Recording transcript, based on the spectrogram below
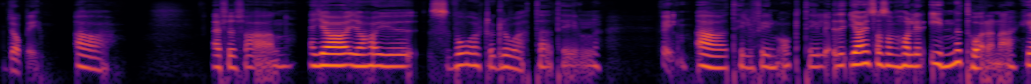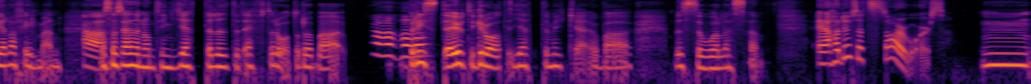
Dobby. Ja. Nej, fy fan. Jag, jag har ju svårt att gråta till, Film. ja, till film och till... Jag är en sån som håller inne tårarna hela filmen. Ja. Och sen så händer någonting jättelitet efteråt och då bara Ah. brister jag ut i gråt jättemycket och bara blir så ledsen. Eh, har du sett Star Wars? Mm,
